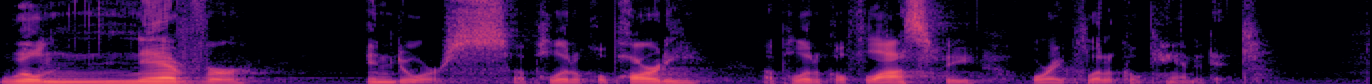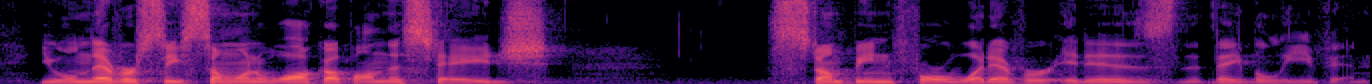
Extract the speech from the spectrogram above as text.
will never endorse a political party, a political philosophy, or a political candidate. You will never see someone walk up on this stage stumping for whatever it is that they believe in.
